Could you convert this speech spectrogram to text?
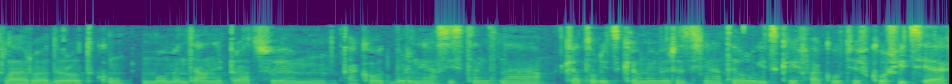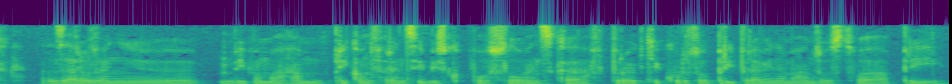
Kláru a Dorotku. Momentálne pracujem ako odborný asistent na Katolíckej univerzite na Teologickej fakulte v Košiciach. Zároveň e, vypomáham pri konferencii biskupov Slovenska v projekte kurzov prípravy na manželstvo a pri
